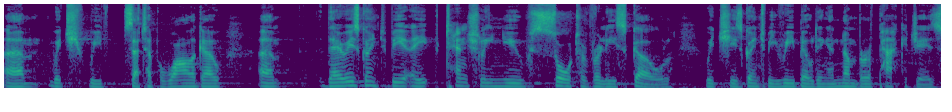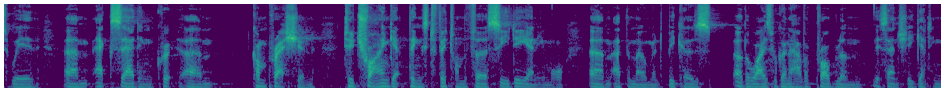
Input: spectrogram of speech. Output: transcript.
um, which we've set up a while ago. Um, there is going to be a potentially new sort of release goal, which is going to be rebuilding a number of packages with um, XZ um, compression to try and get things to fit on the first CD anymore um, at the moment, because otherwise we're going to have a problem essentially getting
